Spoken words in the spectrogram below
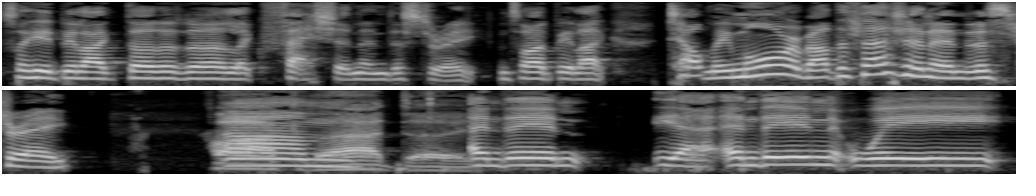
So he'd be like, da da da, like fashion industry. And so I'd be like, tell me more about the fashion industry. Fuck um, that, dude. And then, yeah, and then we,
